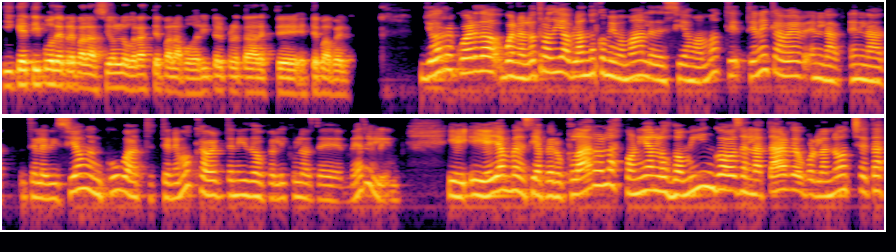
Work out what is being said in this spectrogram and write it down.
y qué tipo de preparación lograste para poder interpretar este, este papel? Yo recuerdo, bueno, el otro día hablando con mi mamá le decía, mamá, tiene que haber en la, en la televisión en Cuba, tenemos que haber tenido películas de Marilyn. Y, y, ella me decía, pero claro, las ponían los domingos en la tarde o por la noche. Tal.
